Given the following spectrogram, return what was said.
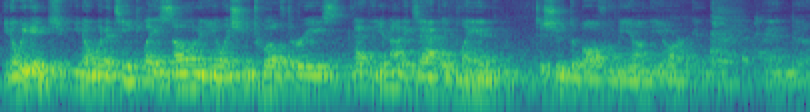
you know, we didn't. You know, when a team plays zone and you only shoot 12 threes, that you're not exactly playing to shoot the ball from beyond the arc. And, and uh,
